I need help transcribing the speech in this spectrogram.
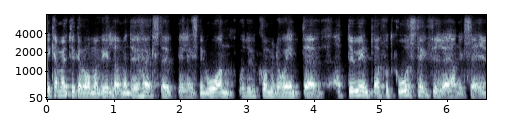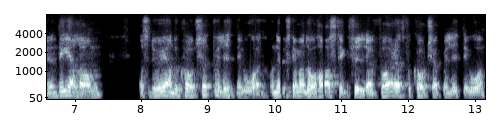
det kan man ju tycka vad man vill om, men det är högsta utbildningsnivån och du kommer då inte... Att du inte har fått gå steg fyra, Henrik, säger ju en del om... Alltså du har ju ändå coachat på elitnivå och nu ska man då ha steg fyra för att få coacha på elitnivå.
